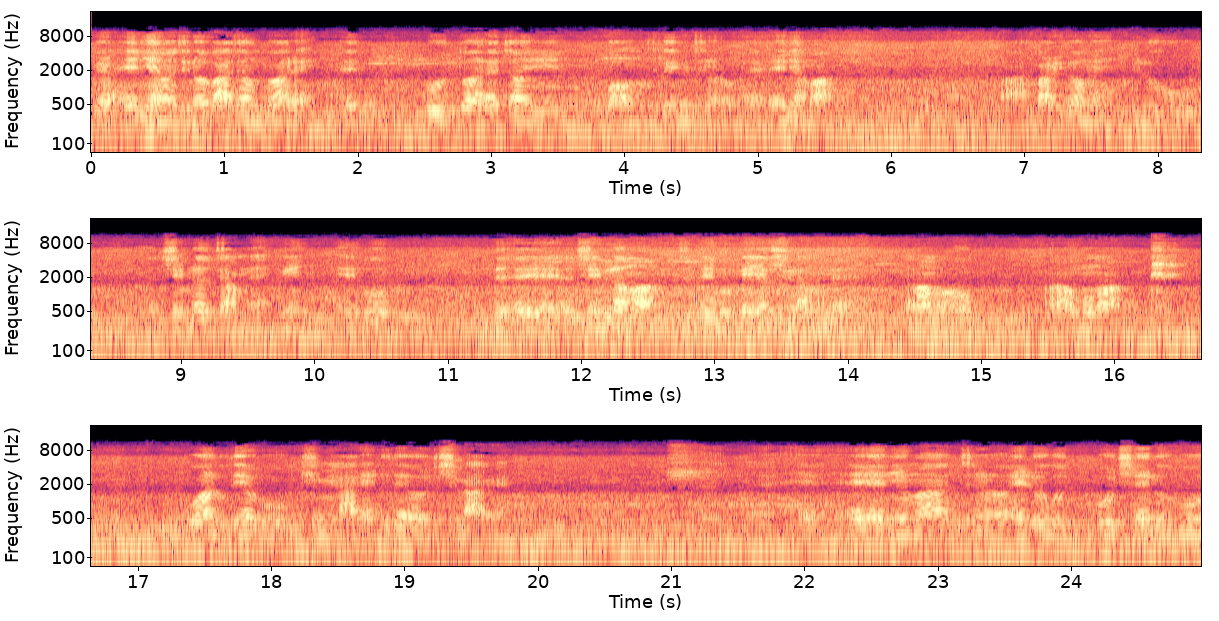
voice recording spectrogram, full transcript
ဒီအဲ့ညမှာကျွန်တော်ဗာကြောင်းသွားတယ်အဲ့ကိုသွားတဲ့အကြောင်းရင်းပေါ်မှုသိနေကျွန်တော်အဲ့ညမှာဗာဘာရီတော့မယ်ဒီလိုအချိန်ဘယ်လောက်ကြာမလဲပြီးအဲ့ကို အဲအချိန်ဘယ်လောက်မှဒီကိုပြန်ရောက်ရှိလာမှာလဲဒါမှမဟုတ်အာဥမာကိုကလူတယောက်ကိုခင်မိလာတယ်လူတယောက်ကိုချစ်လာတယ်အဲအဲ့ဒီညမှာကျွန်တော်အဲ့လိုကိုကိုချစ်တဲ့လူကို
